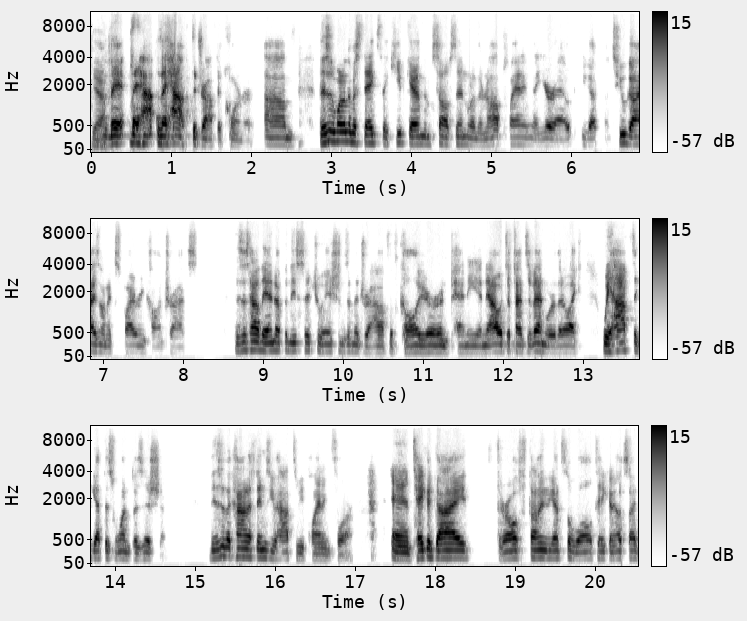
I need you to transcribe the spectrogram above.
Yeah, they they have they have to drop the corner. Um, this is one of the mistakes they keep getting themselves in when they're not planning the year out. You got two guys on expiring contracts. This is how they end up in these situations in the draft with Collier and Penny, and now a defensive end where they're like, we have to get this one position. These are the kind of things you have to be planning for, and take a guy, throw something against the wall, take an outside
